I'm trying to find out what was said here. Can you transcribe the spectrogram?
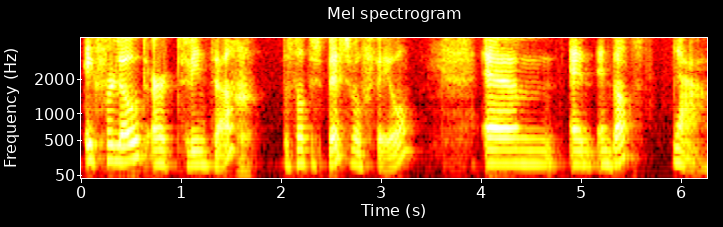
Ik verloot er 20, dus dat is best wel veel. Ehm, en, en dat, ja,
